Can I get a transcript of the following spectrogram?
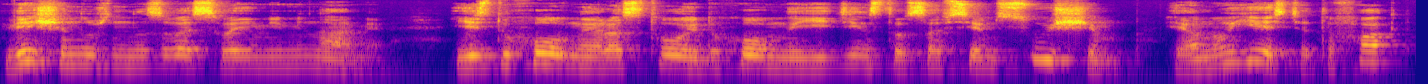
Вещи нужно называть своими именами. Есть духовное родство и духовное единство со всем сущим, и оно есть, это факт.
